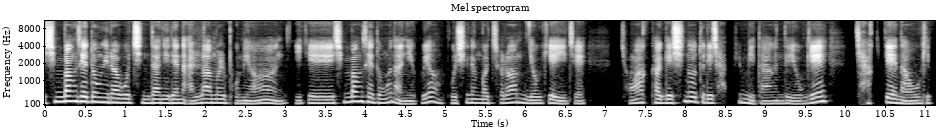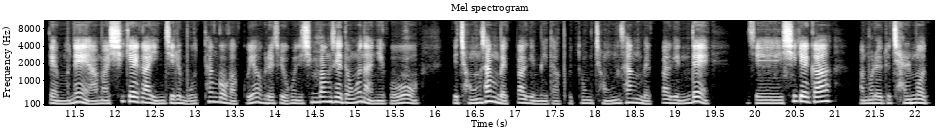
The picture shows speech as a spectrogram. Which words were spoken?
심방세동이라고 진단이 된 알람을 보면 이게 심방세동은 아니고요. 보시는 것처럼 여기에 이제 정확하게 신호들이 잡힙니다. 근데 이게 작게 나오기 때문에 아마 시계가 인지를 못한 것 같고요. 그래서 요건 심방세동은 아니고 정상 맥박입니다. 보통 정상 맥박인데 이제 시계가 아무래도 잘못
